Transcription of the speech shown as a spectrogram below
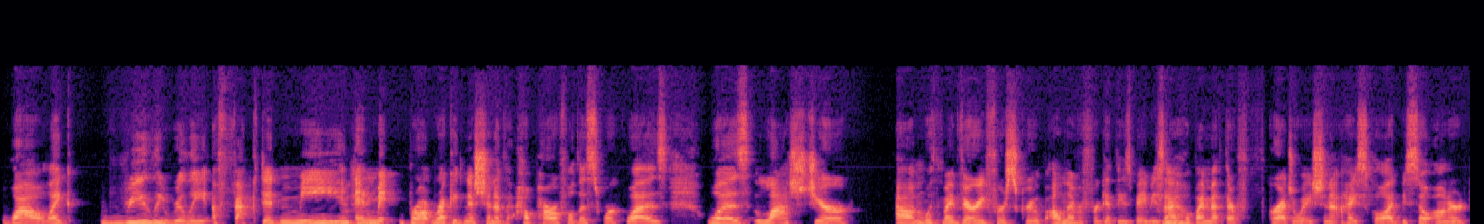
wow, like really, really affected me mm-hmm. and ma- brought recognition of how powerful this work was, was last year um, with my very first group. I'll never forget these babies. I hmm. hope I met their graduation at high school. I'd be so honored.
